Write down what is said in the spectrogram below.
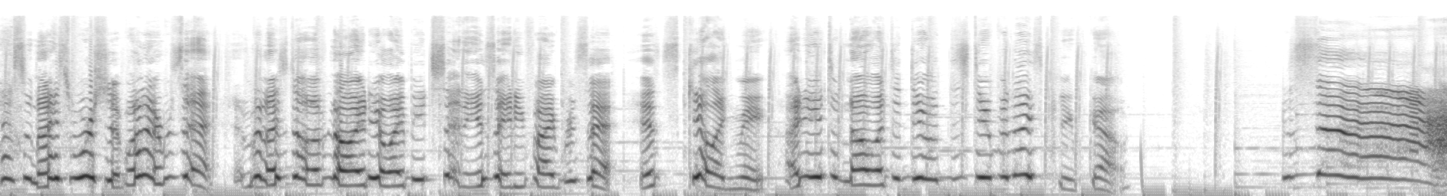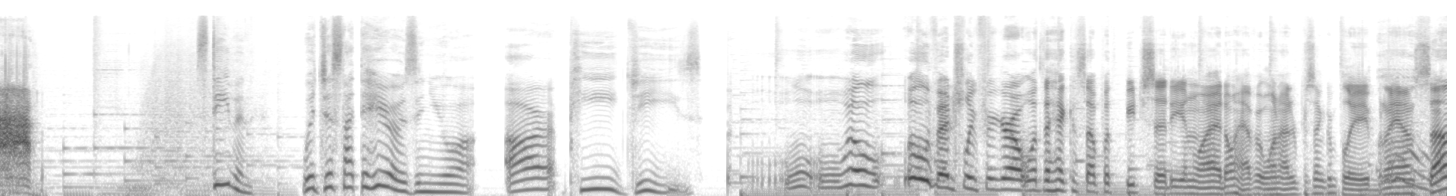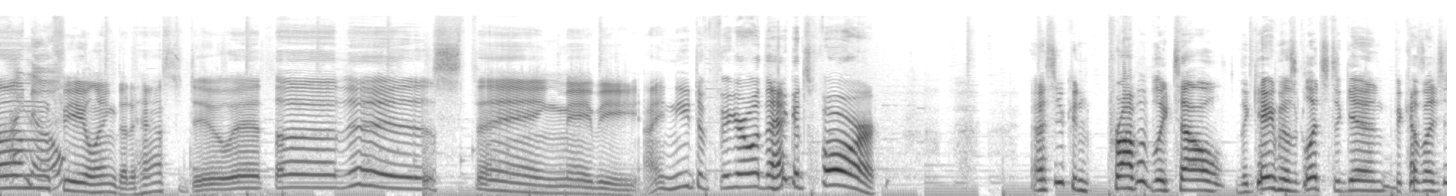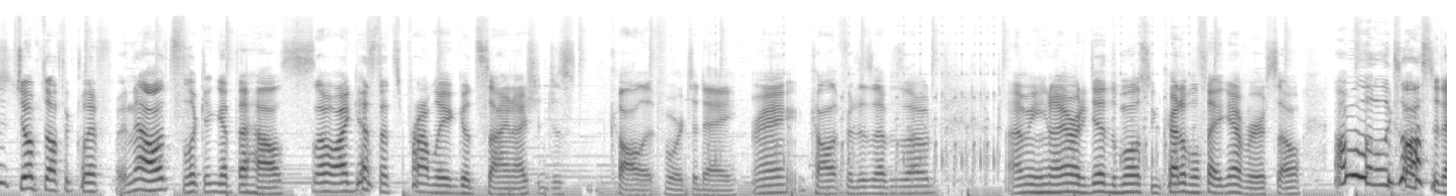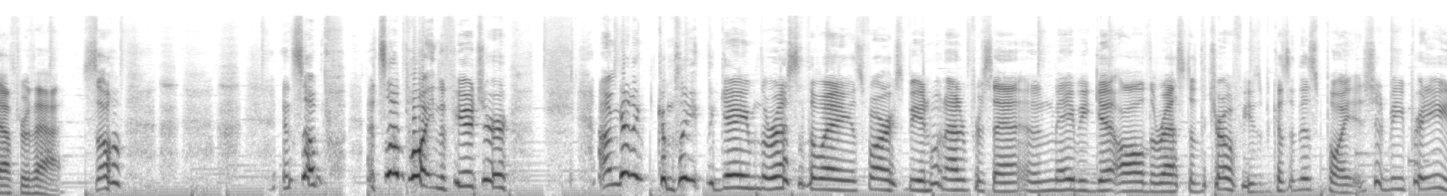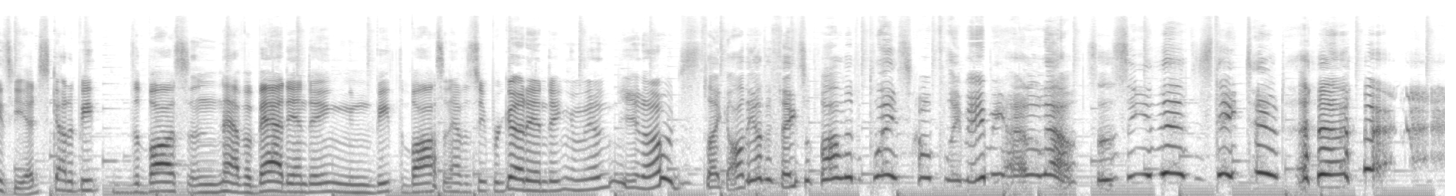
That's a nice worship, 100%! But I still have no idea why Beach City is 85%! It's killing me! I need to know what to do with the stupid ice cream cone! Steven, we're just like the heroes in your RPGs. We'll we'll eventually figure out what the heck is up with Beach City and why I don't have it 100% complete, but I have Ooh, I some feeling that it has to do with uh this thing maybe. I need to figure out what the heck it's for. As you can probably tell, the game has glitched again because I just jumped off the cliff and now it's looking at the house. So I guess that's probably a good sign. I should just call it for today, right? Call it for this episode. I mean, I already did the most incredible thing ever, so I'm a little exhausted after that. So, in some, at some point in the future, I'm gonna complete the game the rest of the way as far as being 100% and maybe get all the rest of the trophies because at this point it should be pretty easy. I just gotta beat the boss and have a bad ending and beat the boss and have a super good ending and then, you know, just like all the other things will fall into place. Hopefully, maybe. I don't know. So see you then. Stay tuned.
